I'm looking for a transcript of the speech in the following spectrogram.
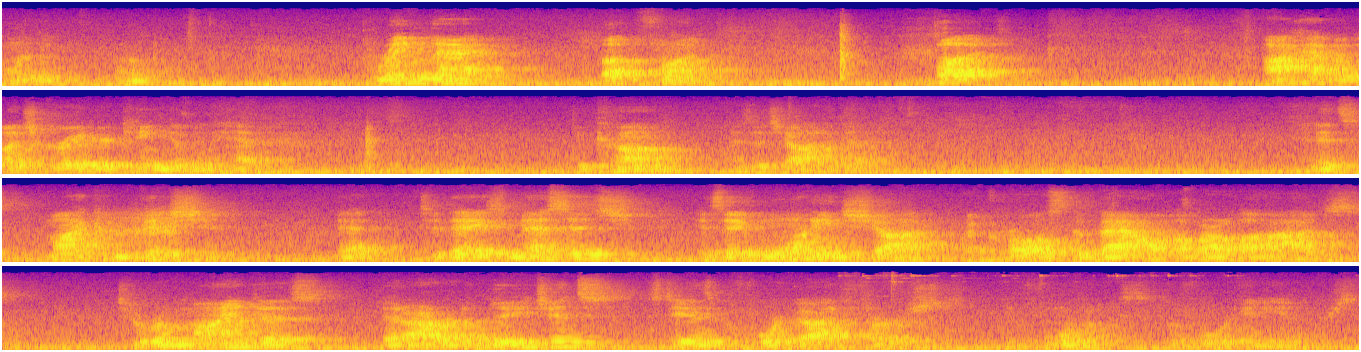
I want to, be, I want to bring that up front. But I have a much greater kingdom in heaven to come as a child of God. And it's my conviction that today's message is a warning shot across the bow of our lives to remind us that our allegiance stands before God first and foremost before any others.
